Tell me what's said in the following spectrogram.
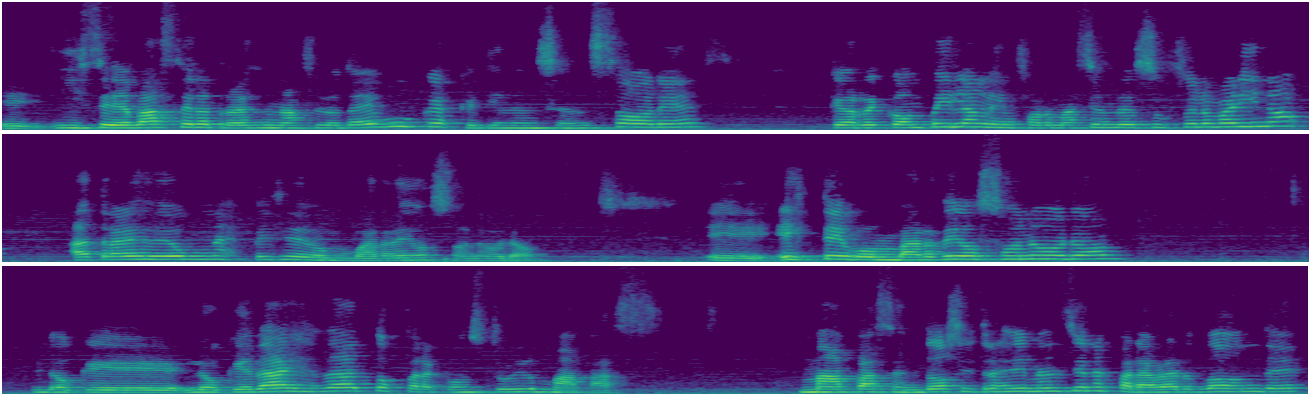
eh, y se va a hacer a través de una flota de buques que tienen sensores que recompilan la información del subsuelo marino a través de una especie de bombardeo sonoro. Eh, este bombardeo sonoro lo que, lo que da es datos para construir mapas. Mapas en dos y tres dimensiones para ver dónde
